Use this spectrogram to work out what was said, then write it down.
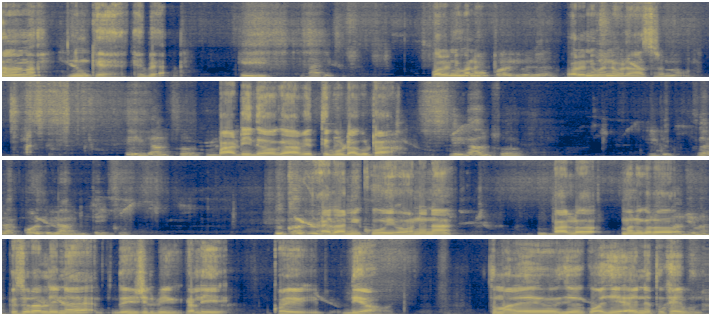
না না না এরকমকে খেবে কি? পরেনি মানে? বলে মানে? ওরা আশ্রম না এই জানছো বাটি দেওয়া গা বেতে গোটা গোটা। করবে জানি তাই তো দোকানে আর আমি কই ওখানে না ভালো মনে করো কিছু রাখলি না শিল্পী খালি কয় দেওয়া হয় তোমার ওই যে কয় যে এই না তো খাইব না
